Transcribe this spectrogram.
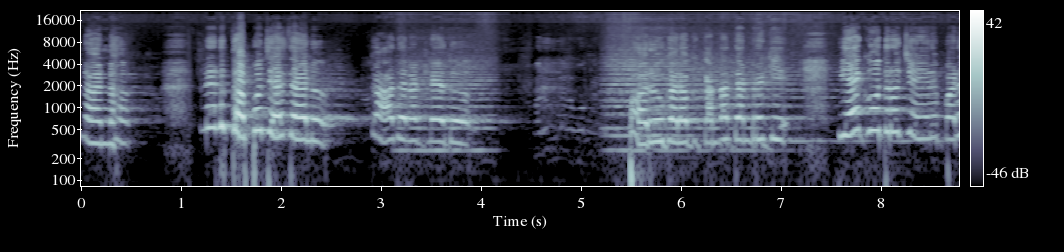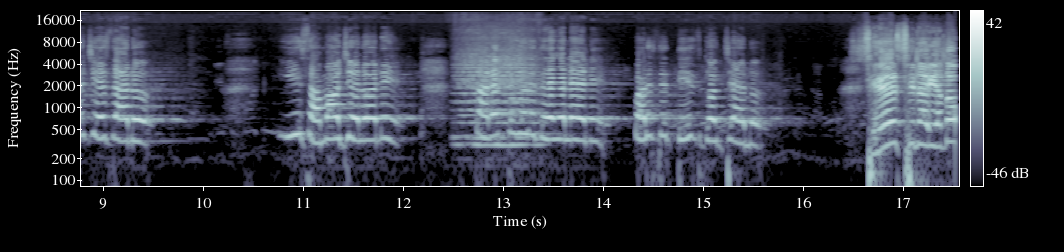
నాన్న నేను తప్పు చేశాను. కాదనట్లేదు. పరువు గల ఒక కన్న తండ్రికి ఏ కూతురు చేయని పని చేశాను. ఈ సమాజంలోని తలెత్తుకుని తిరగలేని పరిస్థితి తీసుకొచ్చాను. చేసిన ఏదో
